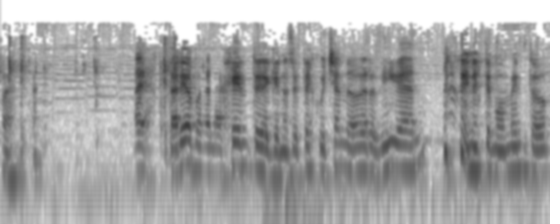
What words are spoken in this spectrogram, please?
Bueno. Tarea para la gente de que nos está escuchando. A ver, digan en este momento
